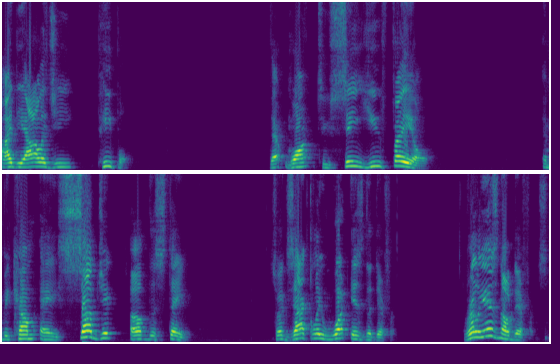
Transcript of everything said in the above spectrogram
ideology people that want to see you fail and become a subject of the state. So, exactly what is the difference? Really is no difference.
